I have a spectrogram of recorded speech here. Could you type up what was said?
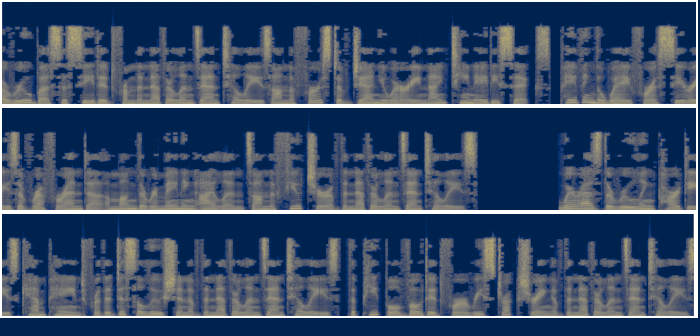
Aruba seceded from the Netherlands Antilles on 1 January 1986, paving the way for a series of referenda among the remaining islands on the future of the Netherlands Antilles. Whereas the ruling parties campaigned for the dissolution of the Netherlands Antilles, the people voted for a restructuring of the Netherlands Antilles.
